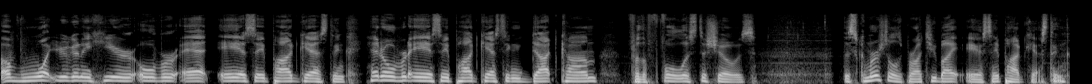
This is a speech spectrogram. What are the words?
of what you're going to hear over at ASA Podcasting. Head over to asapodcasting.com for the full list of shows. This commercial is brought to you by ASA Podcasting.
